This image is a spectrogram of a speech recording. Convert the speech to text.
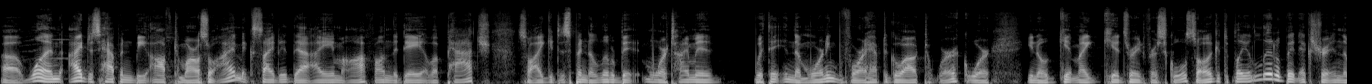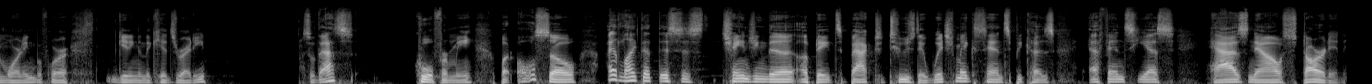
Uh, one, I just happen to be off tomorrow, so I'm excited that I am off on the day of a patch. So I get to spend a little bit more time with it in the morning before I have to go out to work or, you know, get my kids ready for school. So I'll get to play a little bit extra in the morning before getting the kids ready. So that's cool for me. But also, I like that this is changing the updates back to Tuesday, which makes sense because FNCS has now started.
